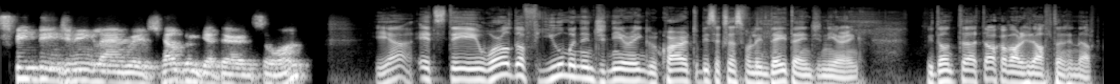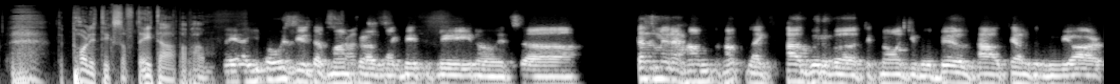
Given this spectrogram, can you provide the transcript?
speak the engineering language, help them get there, and so on. Yeah, it's the world of human engineering required to be successful in data engineering. We don't uh, talk about it often enough. the politics of data, papam. Yeah, you always use that mantra, like basically, you know, it's uh, doesn't matter how, how like how good of a technology we build, how talented we are.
